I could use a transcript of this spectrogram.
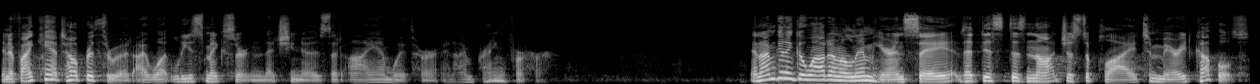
And if I can't help her through it, I will at least make certain that she knows that I am with her and I'm praying for her. And I'm going to go out on a limb here and say that this does not just apply to married couples,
